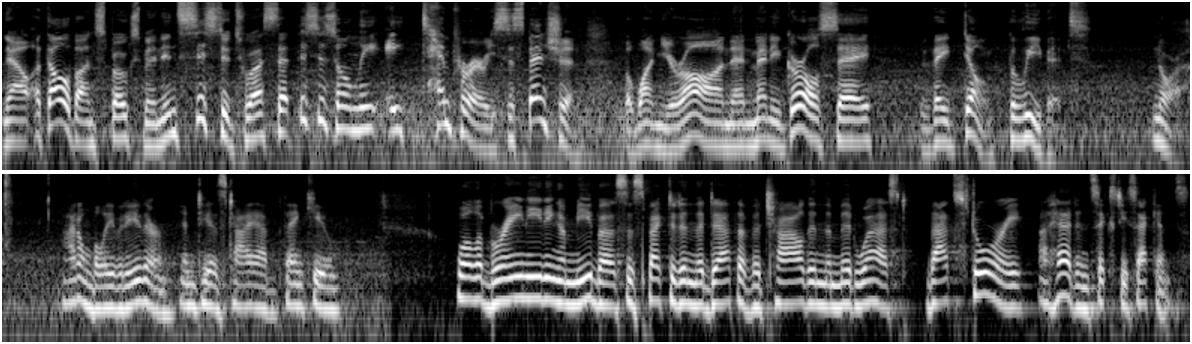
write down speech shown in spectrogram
Now, a Taliban spokesman insisted to us that this is only a temporary suspension. But one year on, and many girls say they don't believe it. Norah. I don't believe it either. Imtiaz Tyab, thank you. Well, a brain eating amoeba suspected in the death of a child in the Midwest. That story ahead in 60 seconds.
